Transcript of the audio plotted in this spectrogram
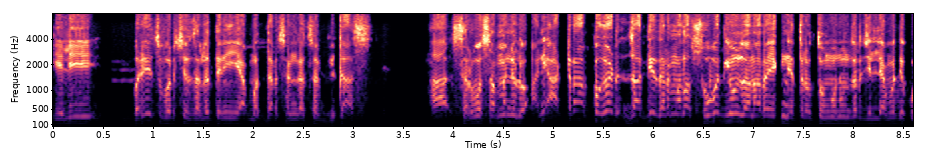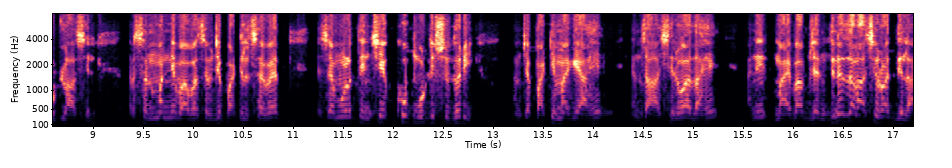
गेली बरेच वर्ष झालं त्यांनी या मतदारसंघाचा विकास हा सर्वसामान्य लोक आणि अठरा पगड जाती धर्माला सोबत घेऊन जाणारा एक नेतृत्व म्हणून जर जिल्ह्यामध्ये कुठला असेल तर सन्मान्य बाबासाहेबजी पाटील साहेब आहेत त्याच्यामुळे त्यांची एक खूप मोठी शिदोरी आमच्या पाठीमागे आहे त्यांचा आशीर्वाद आहे. आणि मायबाप जनतेने जर आशीर्वाद दिला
